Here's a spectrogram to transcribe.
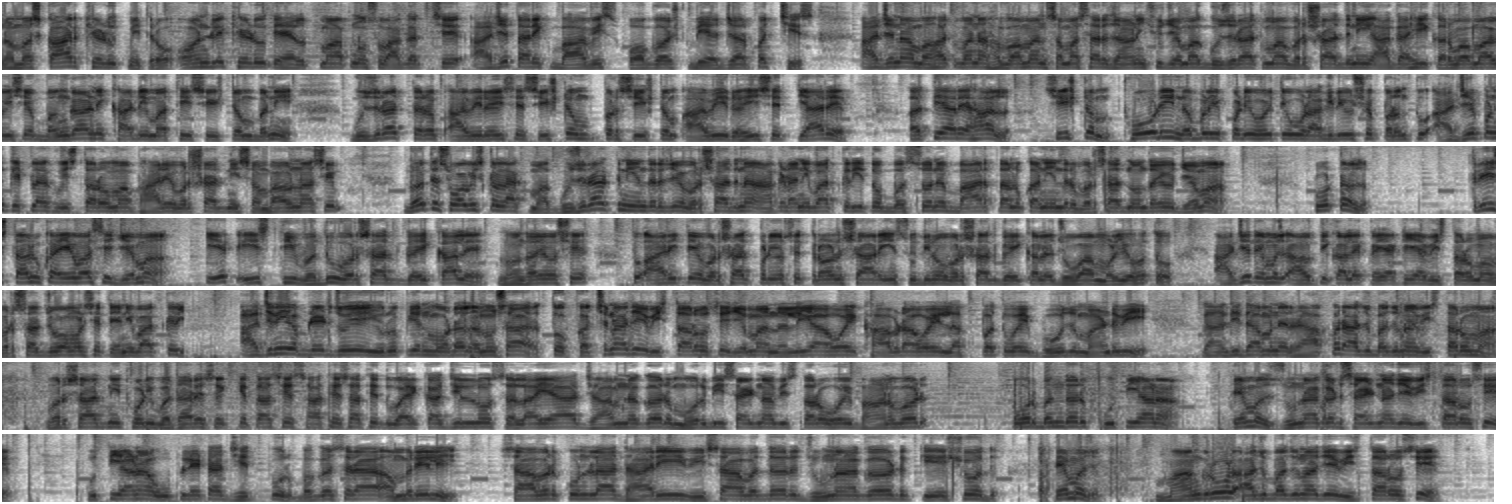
નમસ્કાર ખેડૂત મિત્રો, ઓનલી ખેડૂત હેલ્પમાં આપનું સ્વાગત છે. આજે તારીખ બાવીસ ઓગસ્ટ બે હજાર પચીસ. આજના મહત્વના હવામાન સમાચાર જાણીશું, જેમાં ગુજરાતમાં વરસાદની આગાહી કરવામાં આવી છે. બંગાળની ખાડીમાંથી સિસ્ટમ બની ગુજરાત તરફ આવી રહી છે. સિસ્ટમ ઉપર સિસ્ટમ આવી રહી છે ત્યારે અત્યારે હાલ સિસ્ટમ થોડી નબળી પડી હોય તેવું લાગી રહ્યું છે. પરંતુ આજે પણ કેટલાક વિસ્તારોમાં ભારે વરસાદની સંભાવના છે. ગત ચોવીસ કલાકમાં ગુજરાતની અંદર જે વરસાદના આંકડાની વાત કરીએ તો બસો ને બાર તાલુકાની અંદર વરસાદ નોંધાયો, જેમાં ટોટલ ત્રીસ તાલુકા એવા છે જેમાં એક ઇંચથી વધુ વરસાદ ગઈકાલે નોંધાયો છે. તો આ રીતે વરસાદ પડ્યો છે. ત્રણ ચાર ઇંચ સુધીનો વરસાદ ગઈકાલે જોવા મળ્યો હતો. આજે તેમજ આવતીકાલે કયા કયા વિસ્તારોમાં વરસાદ જોવા મળશે તેની વાત કરી આજની અપડેટ જોઈએ યુરોપિયન મોડલ અનુસાર તો કચ્છના જે વિસ્તારો છે જેમાં નલિયા હોય, ખાવડા હોય, લખપત હોય, ભુજ, માંડવી ગાંધીધામ અને રાપર આજુબાજુના વિસ્તારોમાં વરસાદની થોડી વધારે શક્યતા છે. સાથે સાથે દ્વારકા જિલ્લો, સલાયા, જામનગર, મોરબી સાઈડના વિસ્તારો હોય ભાણવડ, પોરબંદર, કુતિયાણા તેમજ જૂનાગઢ સાઈડના જે વિસ્તારો છે, કુતિયાણા, ઉપલેટા, જેતપુર, બગસરા, અમરેલી, સાવરકુંડલા, ધારી, વિસાવદર, જૂનાગઢ, કેશોદ તેમજ માંગરોળ આજુબાજુના જે વિસ્તારો છે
